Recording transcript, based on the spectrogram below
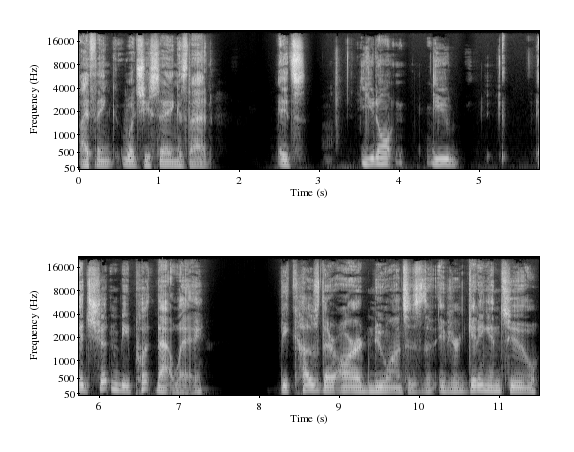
I think what she's saying is that it's you don't you it shouldn't be put that way because there are nuances. If you're getting into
